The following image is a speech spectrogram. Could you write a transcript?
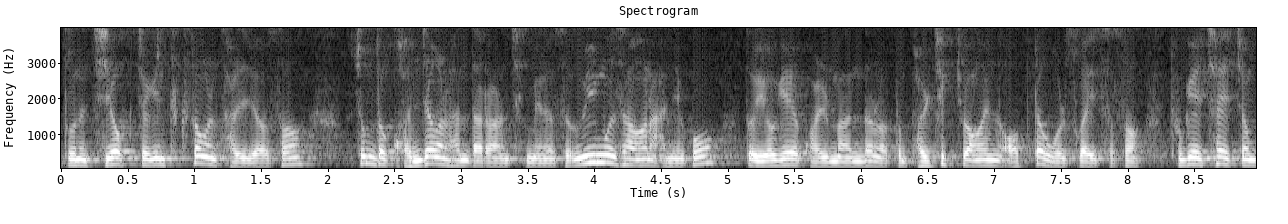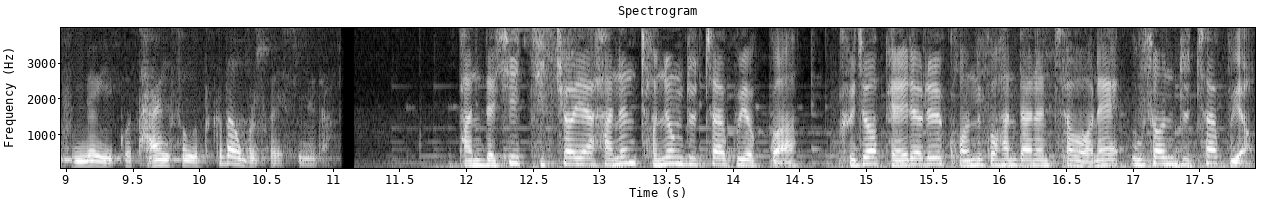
또는 지역적인 특성을 살려서 좀 더 권장을 한다라는 측면에서 의무 사항은 아니고 또 여기에 관련된 어떤 벌칙 조항은 없다고 볼 수가 있어서 두 개의 차이점 분명히 있고 다양성도 크다고 볼 수가 있습니다. 반드시 지켜야 하는 전용 주차 구역과 그저 배려를 권고한다는 차원의 우선 주차 구역.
